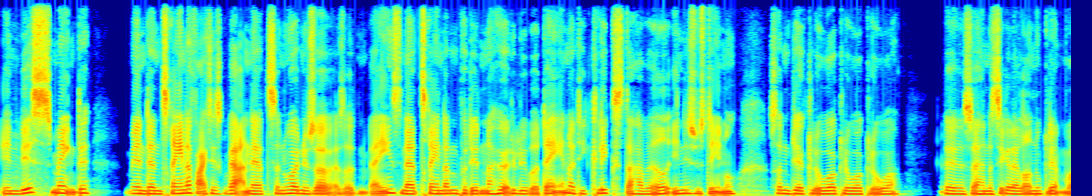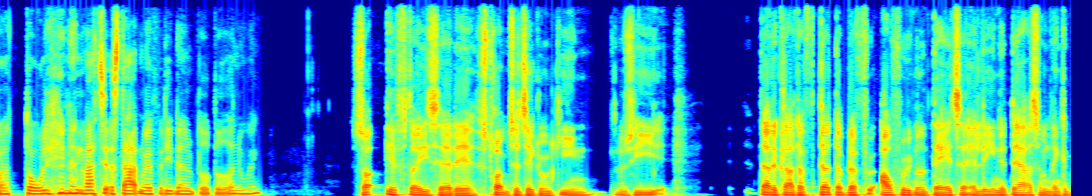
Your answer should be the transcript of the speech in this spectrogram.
en vis mængde, men den træner faktisk hver nat, så nu har den jo så, altså hver eneste nat træner den på det, den har hørt i løbet af dagen, og de kliks, der har været inde i systemet, så den bliver klogere, klogere, klogere. Øh, så han har sikkert allerede nu glemt, hvor dårlig den var til at starte med, fordi den er blevet bedre nu, ikke? Så efter I satte strøm til teknologien, kan du sige, der er det klart, der, der, bliver affødt noget data alene der, som den kan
